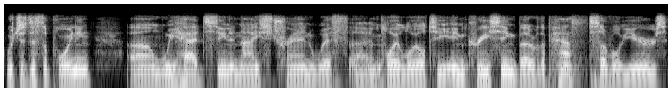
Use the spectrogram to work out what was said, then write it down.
which is disappointing. Um, we had seen a nice trend with uh, employee loyalty increasing, but over the past several years,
